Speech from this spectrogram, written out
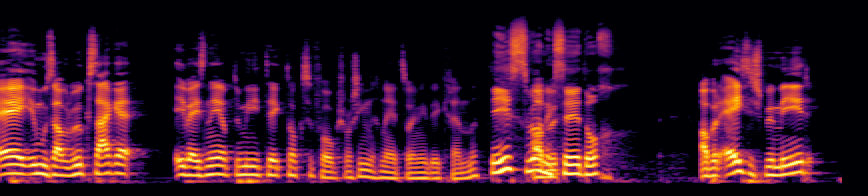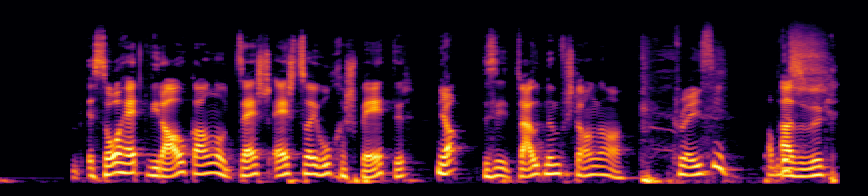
Ey, ich muss aber wirklich sagen, ich weiß nicht, ob du meine TikToks verfolgst. Wahrscheinlich nicht, so ich dich kennen. Ist, würde Aber- ich sehen, doch. Aber eins ist bei mir so hart viral gegangen und erst, erst zwei Wochen später, Ja, dass ich die Welt nicht mehr verstanden habe. crazy. Also wirklich,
